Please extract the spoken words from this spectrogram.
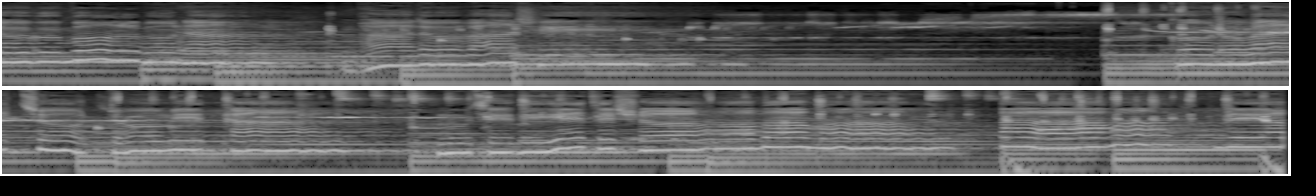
তবু ছোট্ট মিথ্যা মুছে দিয়েছে সব আমার। আমার দেয়া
